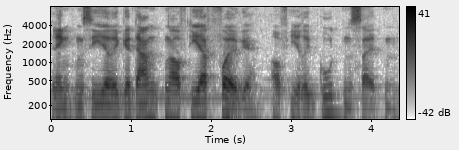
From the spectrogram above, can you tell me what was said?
Lenken Sie Ihre Gedanken auf die Erfolge, auf Ihre guten Seiten.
